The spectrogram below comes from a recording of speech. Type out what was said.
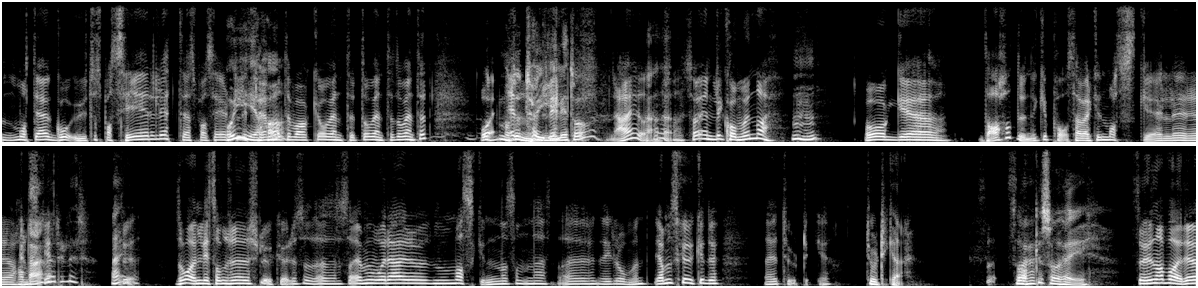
måtte jeg gå ut og spasere litt. Jeg spaserte Oi, litt frem og tilbake og ventet og ventet og ventet. Og Du måtte tøye litt òg? Nei, så, så endelig kom hun, da. Mhm. Og eh, da hadde hun ikke på seg verken maske eller hansker. Der. Så var hun litt sånn slukøre, så sa jeg men hvor er masken og sånn eh, i lommen? Ja, men skulle ikke du Nei, jeg turte ikke. Turte ikke nei. Så, Så var ikke så høy. Så hun har bare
